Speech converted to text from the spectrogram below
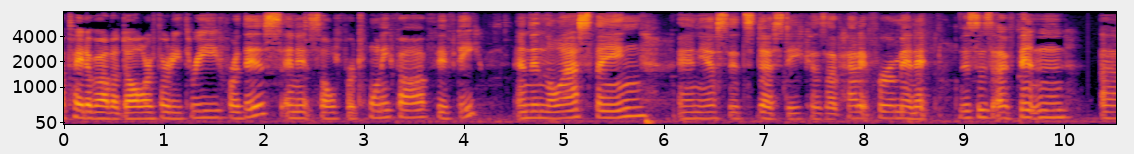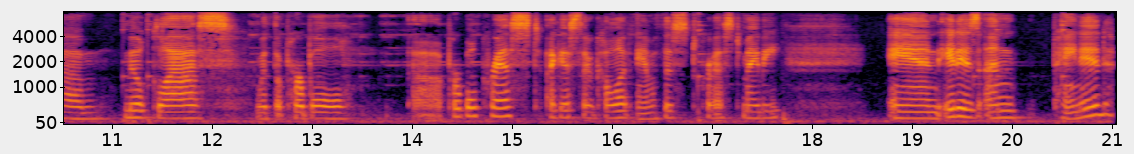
I paid about a dollar thirty-three for this, and it sold for twenty-five fifty. And then the last thing, and yes, it's dusty because I've had it for a minute. This is a Fenton um, milk glass with the purple, uh, purple crest, I guess they would call it, amethyst crest maybe. And it is unpainted.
